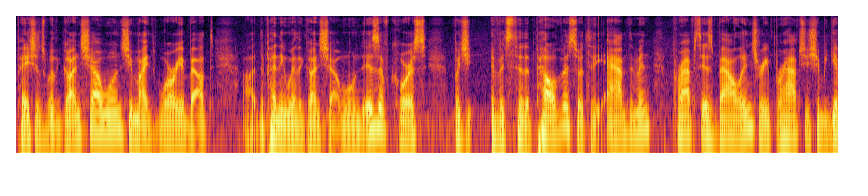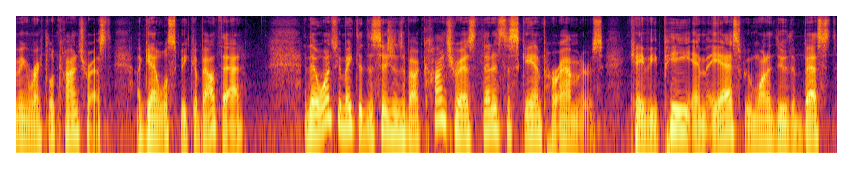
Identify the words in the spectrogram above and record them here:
Patients with gunshot wounds, you might worry about, uh, depending where the gunshot wound is, of course. But you, if it's to the pelvis or to the abdomen, perhaps there's bowel injury. Perhaps you should be giving rectal contrast. Again, we'll speak about that. And then once we make the decisions about contrast, then it's the scan parameters KVP, MAS. We want to do the best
